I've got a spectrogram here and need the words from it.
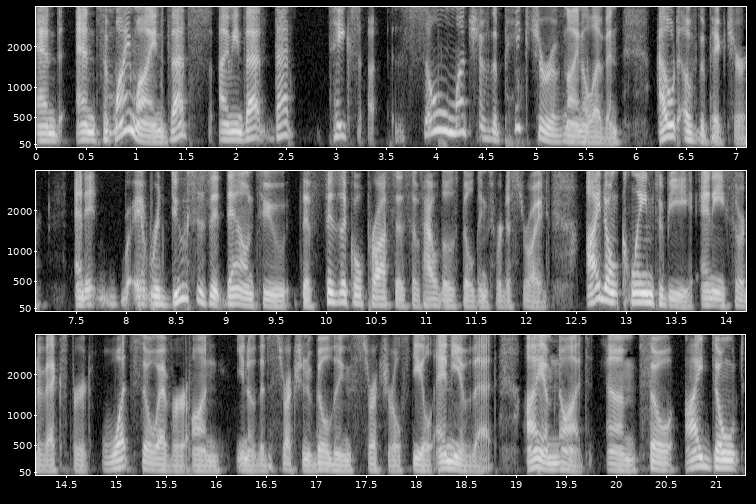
and and to my mind that's i mean that that takes uh, so much of the picture of 9/11 out of the picture and it it reduces it down to the physical process of how those buildings were destroyed. I don't claim to be any sort of expert whatsoever on you know the destruction of buildings, structural steel, any of that. I am not. Um, so I don't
